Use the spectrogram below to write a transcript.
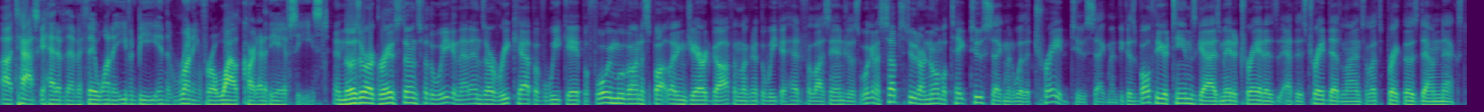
uh, task ahead of them if they want to even be in the running for a wild card out of the AFC East And those are our gravestones for the week, and that ends our recap of Week 8. Before we move on to spotlighting Jared Goff and looking at the week ahead for Los Angeles, we're going to substitute our normal Take Two segment with a Trade Two segment because both of your teams, guys, made a trade as, at this trade deadline, so let's break those down next.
